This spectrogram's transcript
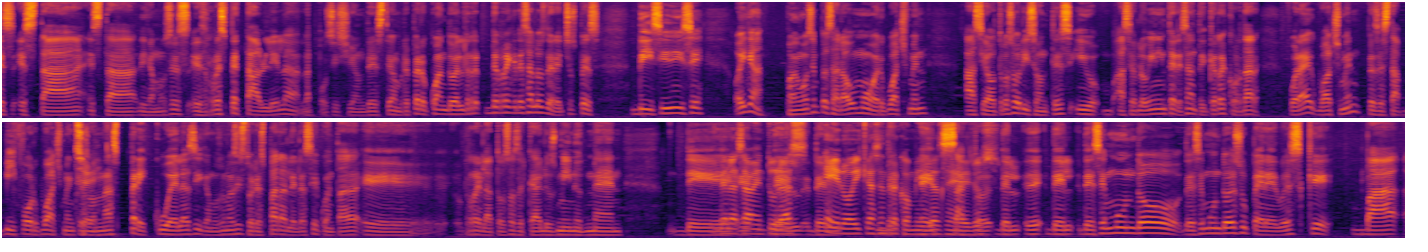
pues está, está digamos, es, es respetable la, la posición de este hombre. Pero cuando él re- regresa a los derechos, pues DC dice, oiga, podemos empezar a mover Watchmen hacia otros horizontes y hacerlo bien interesante. Hay que recordar, fuera de Watchmen, pues está Before Watchmen, que Sí. son unas precuelas, digamos, unas historias paralelas que cuenta eh, relatos acerca de los Minutemen, de, De las eh, aventuras heroicas, entre comillas, de exacto, ellos. del- de, de ese mundo, de ese mundo de superhéroes que va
